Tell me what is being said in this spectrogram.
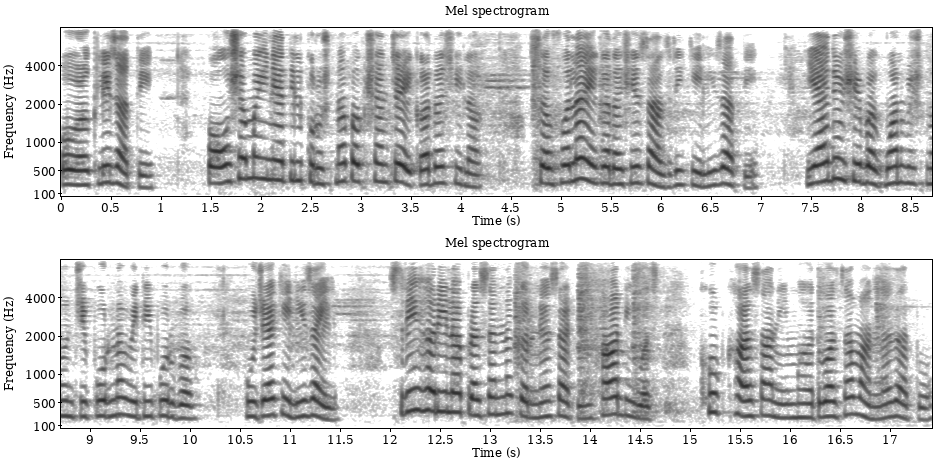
ओळखली जाते. पौष महिन्यातील कृष्ण पक्षांच्या एकादशीला सफला एकादशी साजरी केली जाते. या दिवशी भगवान विष्णूंची पूर्ण विधीपूर्वक पूजा केली जाईल. श्रीहरीला प्रसन्न करण्यासाठी हा दिवस खूप खास आणि महत्त्वाचा मानला जातो.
